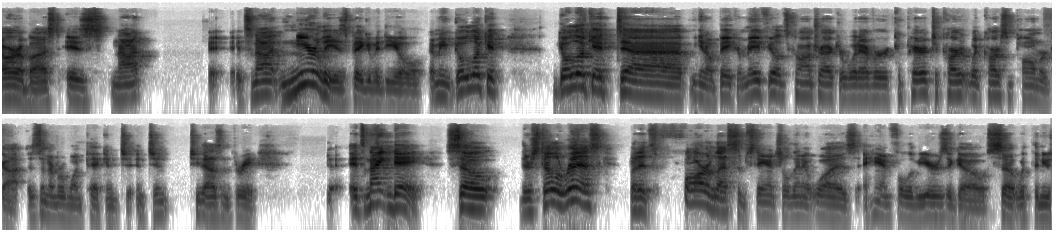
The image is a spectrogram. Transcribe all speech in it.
are a bust, is not it's not nearly as big of a deal. I mean, go look at go look at uh, you know Baker Mayfield's contract or whatever compared to Car- what Carson Palmer got as the number one pick in, t- in t- 2003. It's night and day. So there's still a risk, but it's far less substantial than it was a handful of years ago. So with the new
